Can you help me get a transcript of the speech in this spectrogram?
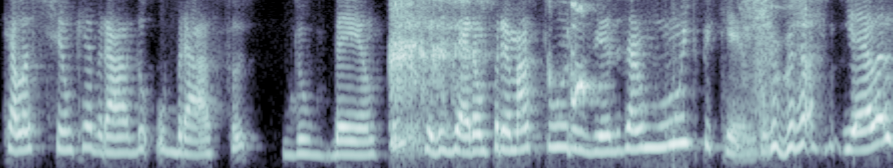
que elas tinham quebrado o braço do Bento, que eles eram prematuros e eles eram muito pequenos. Quebrado. E elas,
